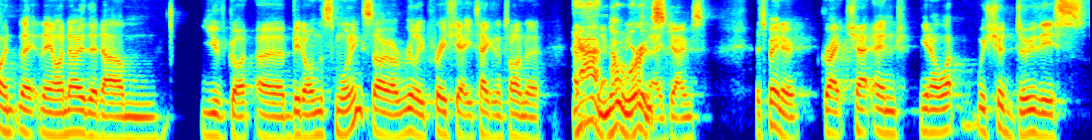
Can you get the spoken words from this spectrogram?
I, now I know that um, you've got a bit on this morning, so I really appreciate you taking the time to. have Yeah, no worries. today, James. It's been a great chat, and you know what? We should do this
